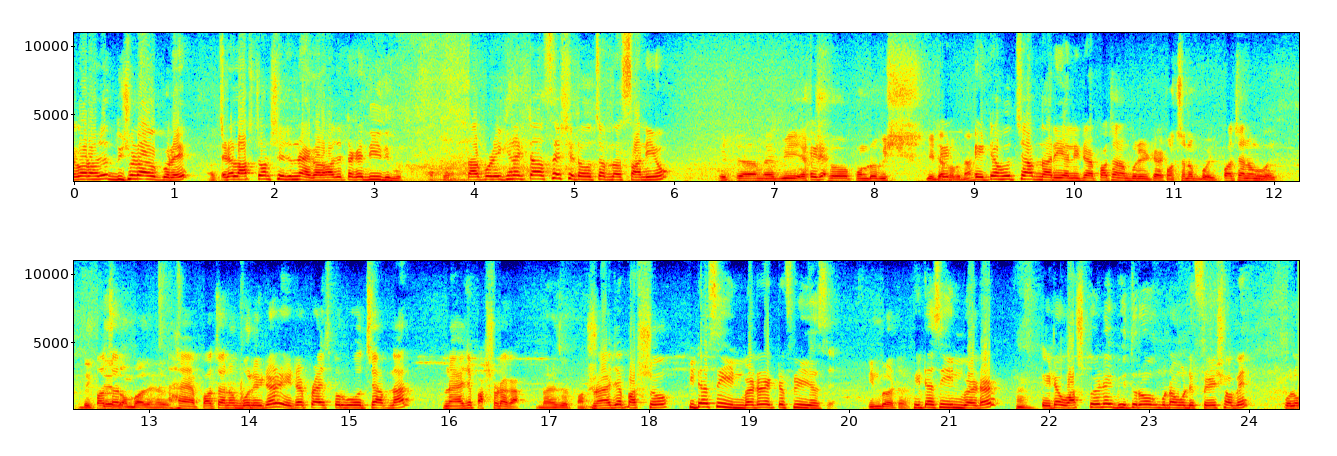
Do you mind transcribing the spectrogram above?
এগারো হাজার দুশো টাকা করে। আচ্ছা। এটা লাস্ট ওয়ান সেই জন্য এগারো হাজার টাকা দিয়ে দিব। আচ্ছা। তারপর এখানে একটা আছে সেটা হচ্ছে আপনার সানিও এটা মেবি লিটার হবে না? এটা হচ্ছে আপনার রিয়া লিটার দেখতে লম্বা দেখা হ্যাঁ পঁচানব্বই লিটার। এটার প্রাইস পড়বে হচ্ছে আপনার নয় হাজার পাঁচশো টাকা। হিটাসি ইনভার্টার একটা ফ্রিজ আছে। ইনভার্টার হিটাসি ইনভার্টার এটা ওয়াশ করে নেই ভিতরেও মোটামুটি ফ্রেশ হবে। ওগুলো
